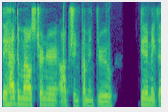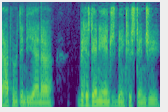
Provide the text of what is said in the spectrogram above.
They had the Myles Turner option coming through, didn't make that happen with Indiana because Danny Ainge was being too stingy.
